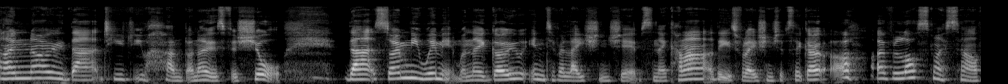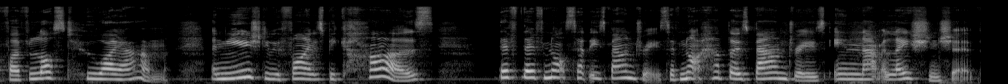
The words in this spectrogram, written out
And I know that you, you have, I know this for sure, that so many women, when they go into relationships and they come out of these relationships, they go, Oh, I've lost myself. I've lost who I am. And usually we find it's because they've, they've not set these boundaries. They've not had those boundaries in that relationship.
